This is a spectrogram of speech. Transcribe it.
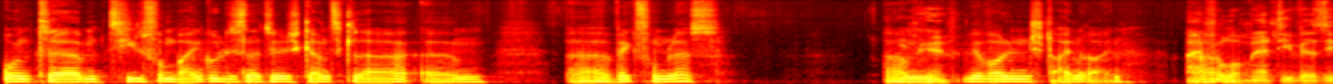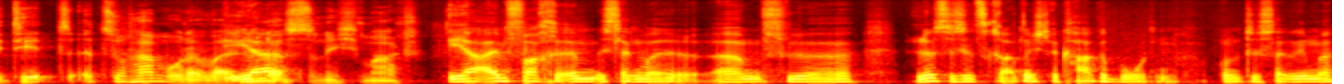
Und ähm, Ziel vom Weingut ist natürlich ganz klar ähm, äh, weg vom Löss. Ähm, Okay. Wir wollen in den Stein rein. Einfach um mehr Diversität äh, zu haben oder weil Ja. du das nicht magst? Ja, einfach, ähm, ich sag mal, ähm, für Löss ist jetzt gerade nicht der K geboten. Und ich sage immer,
